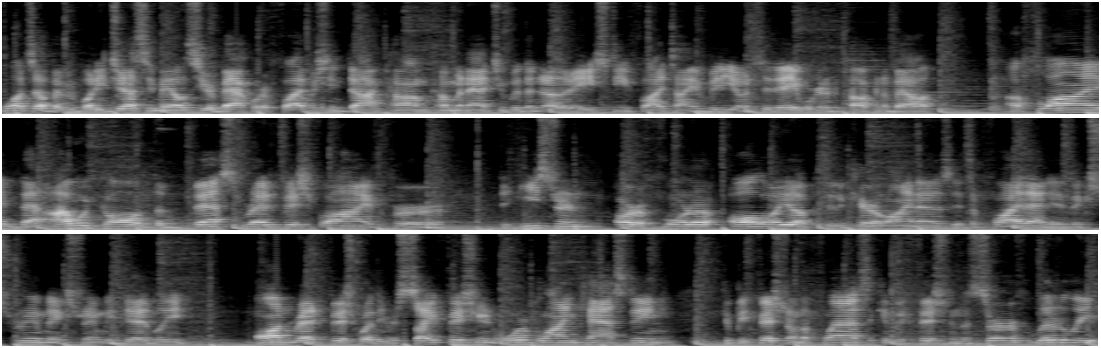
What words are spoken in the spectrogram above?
What's up everybody, Jesse Mails here, backwaterflyfishing.com coming at you with another HD fly tying video and today we're going to be talking about a fly that I would call the best redfish fly for the eastern part of Florida all the way up to the Carolinas. It's a fly that is extremely, extremely deadly on redfish, whether you're sight fishing or blind casting. It can be fished on the flats, it can be fished in the surf. Literally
